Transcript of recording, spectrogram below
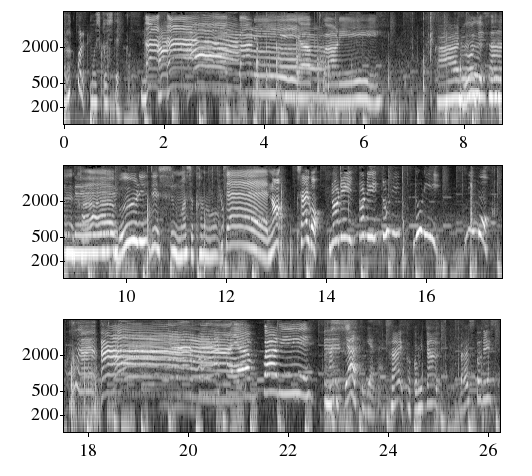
あれ。これ？もしかして。あありですまさかの。せーの。最後。ドリードリードリードリー。ニモああやっぱり。じゃあ次ははいここみちゃん。ラストです。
